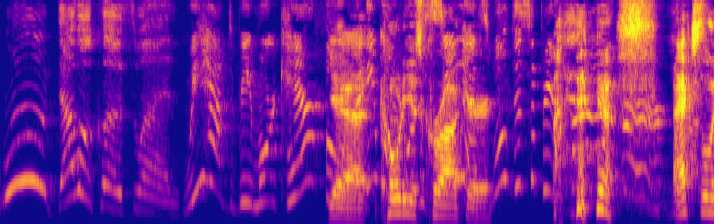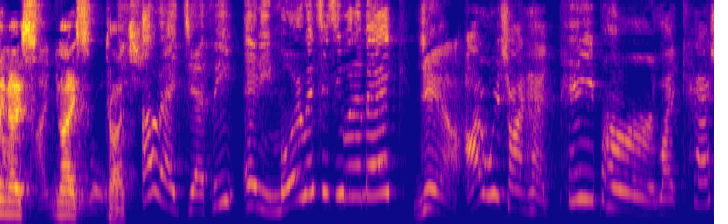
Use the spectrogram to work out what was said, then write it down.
Woo, double close one. We have to be more careful. Yeah, If anyone Cody is to see Crocker. us, We'll disappear. forever. Actually, nice, nice touch. All right, Jeffy. Any more wishes you want to make? Yeah, I wish I had paper, like cash,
